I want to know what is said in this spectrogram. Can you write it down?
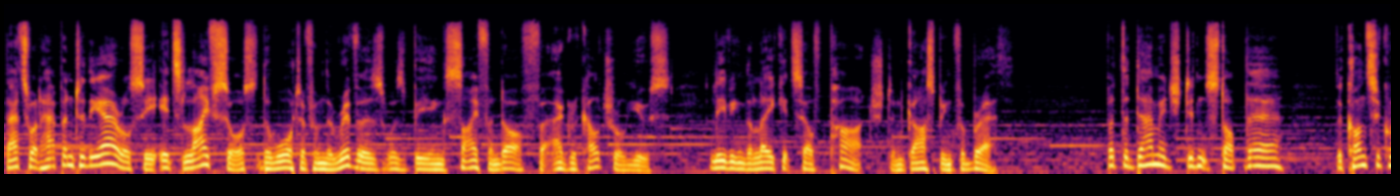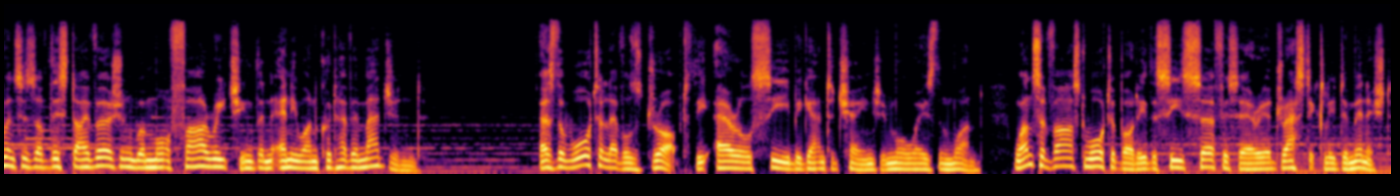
That's what happened to the Aral Sea. Its life source, the water from the rivers, was being siphoned off for agricultural use, leaving the lake itself parched and gasping for breath. But the damage didn't stop there. The consequences of this diversion were more far-reaching than anyone could have imagined. As the water levels dropped, the Aral Sea began to change in more ways than one. Once a vast water body, the sea's surface area drastically diminished.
